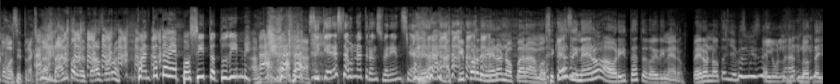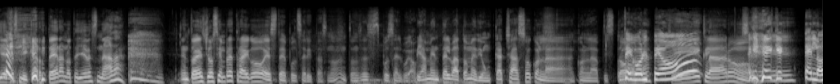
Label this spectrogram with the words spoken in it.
como si trajera tanto, de todas formas. ¿Cuánto te deposito? Tú dime. Ajá, o sea, Si quieres, está una transferencia. Mira, aquí por dinero no paramos. Si quieres dinero, ahorita te doy dinero. Pero no te lleves mi celular, no te lleves mi cartera, no te lleves nada. Entonces yo siempre traigo este pulseritas, ¿no? Entonces, pues el- obviamente el vato me dio un cachazo con la, con la pistola. ¿Te golpeó? Sí, claro. que te lo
